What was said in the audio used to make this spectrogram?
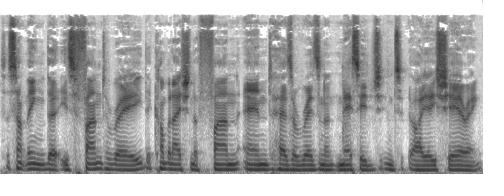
something that is fun to read, a combination of fun and has a resonant message, into, i.e., sharing.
